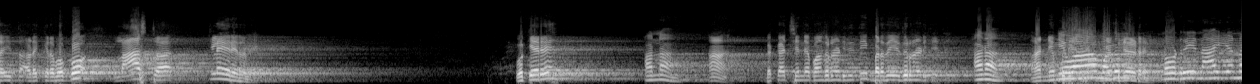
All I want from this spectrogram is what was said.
ಸಹಿತ ಅಡಕಿರ್ಬೇಕು ಲಾಸ್ಟ್ ಕ್ಲಿಯರ್ ಇರಬೇಕು. ಓಕೆ ರೀ? ಅಣ್ಣ. ಹಾ. ಬೇಕಾ ಚಿಹ್ನೆ ಬಂದ್ರು ನಡಿತೈತಿ ಬರದೇ ಎದುರು ನಡೀತೈತಿ. ಅಣ್ಣ ಆ, ನಿಮ್ದು- ನೀವ ನಿಮ್ದು ಮೊದಲು ಹೇಳ್ರಿ. ನೋಡ್ರಿ ನಾ ಏನ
